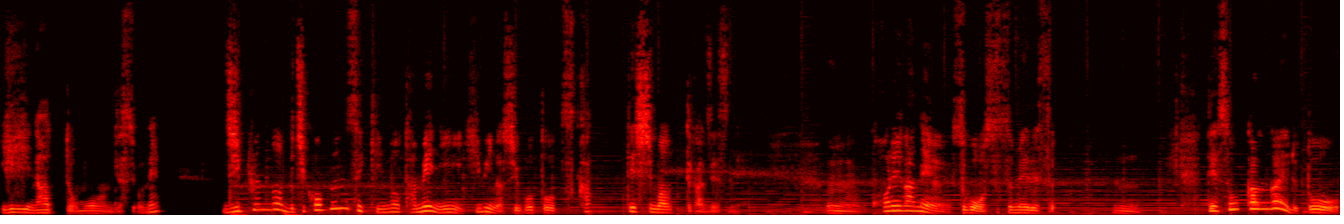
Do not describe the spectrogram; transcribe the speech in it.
いいなって思うんですよね。自分の自己分析のために日々の仕事を使ってしまうって感じですね。うん。これがね、すごいおすすめです。うん。で、そう考えると、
